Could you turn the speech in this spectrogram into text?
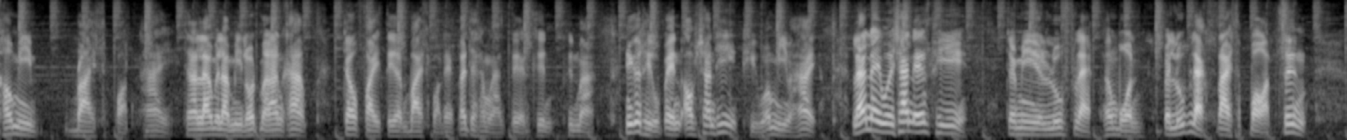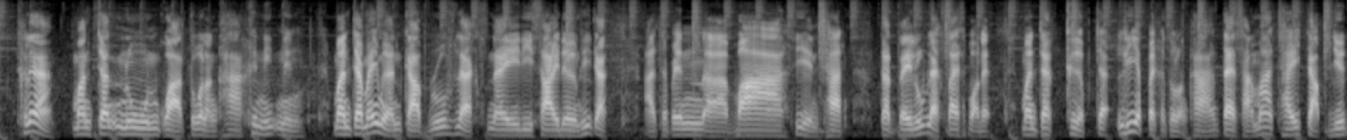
เขามีบ i ายสปอตให้ฉะนั้นแล้วเวลามีรถมาด้านข้างเจ้าไฟเตือนบ i ายสปอตเนี่ยก็จะทำงานเตือนขึ้นขึ้นมา นี่ก็ถือว่าเป็นออปชันที่ถือว่ามีมาให้ และในเวอร์ชัน SP จะมี roof rack ข้างบน เป็น roof rack สไตล์สปอร์ตซึ่ง เขาเรียกว่ามันจะนูนกว่าตัวหลังคาขึ้นนิดนึง มันจะไม่เหมือนกับ roof rack ในดีไซน์เดิมที่จะอาจจะเป็นบาร์ที่เห็นชัด แต่ใน roof rack สไตล์สปอร์ตเนี่ยมันจะเกือบจะเรียบไปกับตัวหลังคา แต่สามารถใช้จับยึด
